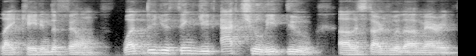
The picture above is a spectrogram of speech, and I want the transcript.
like Kate in the film, what do you think you'd actually do? Uh, let's start with uh, Mary.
